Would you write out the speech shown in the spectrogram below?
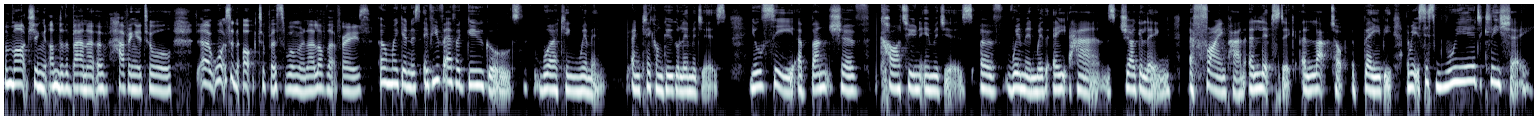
and marching under the banner of having it all. Uh, what's an octopus woman? I love that phrase. Oh my goodness. If you've ever Googled working women, and click on Google Images, you'll see a bunch of cartoon images of women with eight hands juggling a frying pan, a lipstick, a laptop, a baby. I mean, it's this weird cliche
